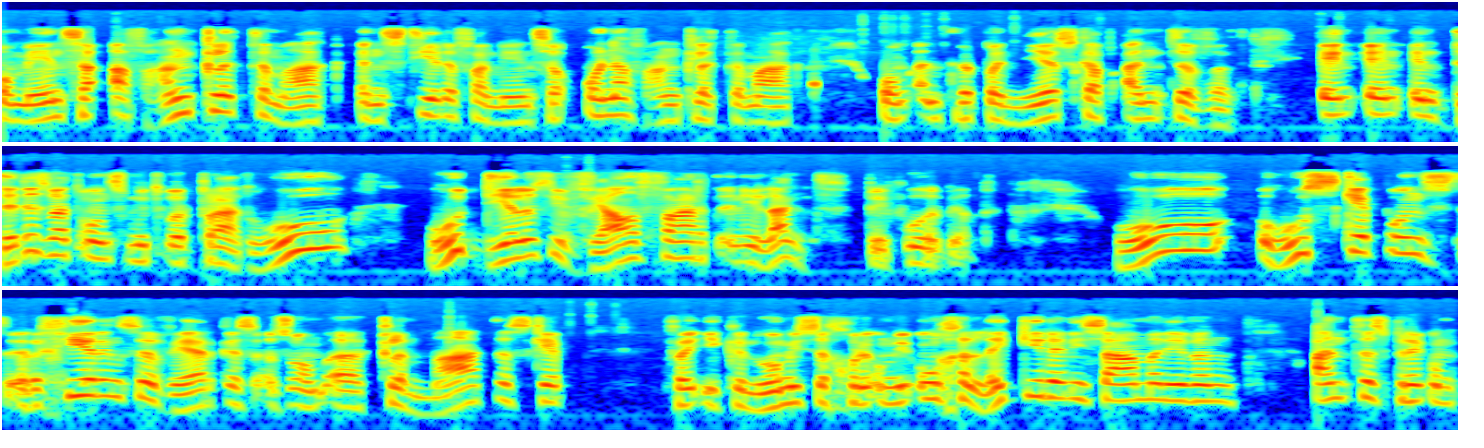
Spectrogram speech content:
om mense afhanklik te maak in steede van mense onafhanklik te maak om entrepreneurskap aan te win. En en en dit is wat ons moet oor praat. Hoe hoe deel ons die welvaart in die land byvoorbeeld? Hoe hoe skep ons regering se werk is, is om 'n klimaat te skep vir ekonomiese groei om die ongelykhede in die samelewing aan te spreek om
